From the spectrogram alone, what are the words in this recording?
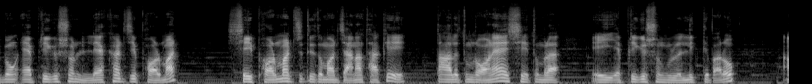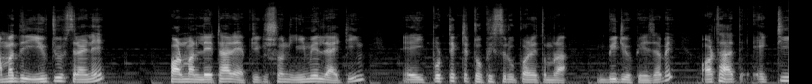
এবং অ্যাপ্লিকেশন লেখার যে ফরম্যাট সেই ফরম্যাট যদি তোমার জানা থাকে তাহলে তোমরা অনায়াসে তোমরা এই অ্যাপ্লিকেশনগুলো লিখতে পারো। আমাদের ইউটিউব চ্যানেলে formal letter, application, email writing এই প্রত্যেকটা টপিক্সের উপরে তোমরা ভিডিও পেয়ে যাবে। অর্থাৎ একটি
